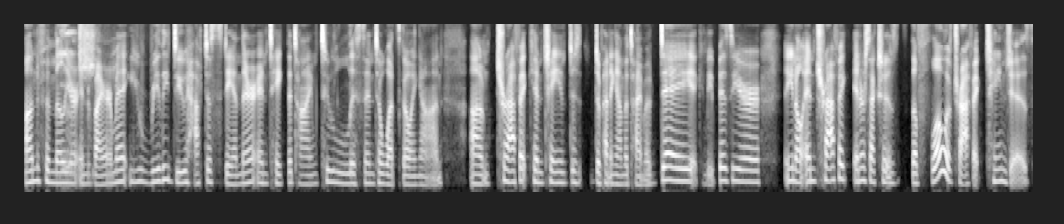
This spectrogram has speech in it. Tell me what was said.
unfamiliar yes. environment, you really do have to stand there and take the time to listen to what's going on. Um, traffic can change depending on the time of day. It can be busier, you know, and traffic intersections, the flow of traffic changes.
